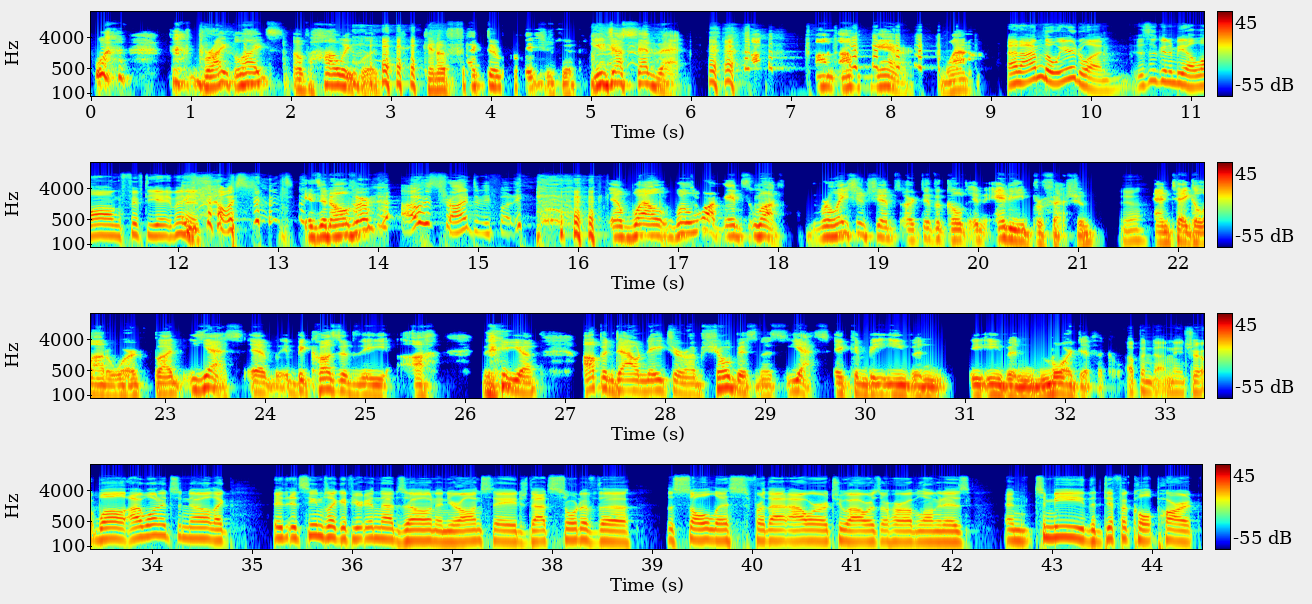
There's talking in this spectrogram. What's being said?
what bright lights of Hollywood can affect a relationship. You just said that I'm there. Wow. And I'm the weird one. This is going to be a long 58 minutes. I was to, Is it over? I was trying to be funny. Well, well, look, it's look. Relationships are difficult in any profession yeah. and take a lot of work. But yes, uh, because of the uh, the uh, up and down nature of show business, yes, it can be even even more difficult. Up and down nature. Well, I wanted to know like it, it seems like if you're in that zone and you're on stage, that's sort of the the solace for that hour or 2 hours or however long it is. And to me, the difficult part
